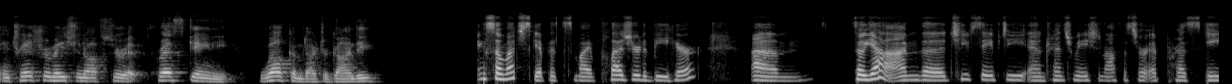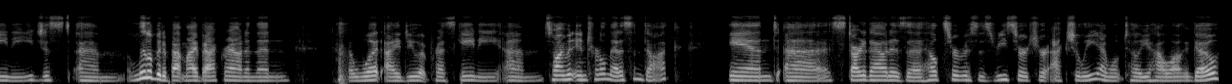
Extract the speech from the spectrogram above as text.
and Transformation Officer at Press Ganey. Welcome, Dr. Gandhi. Thanks so much, Skip. It's my pleasure to be here. Um, so yeah, I'm the Chief Safety and Transformation Officer at Press Ganey. Just um, a little bit about my background and then kind of what I do at Press Ganey. Um, so I'm an internal medicine doc and uh, started out as a health services researcher, actually. I won't tell you how long ago.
